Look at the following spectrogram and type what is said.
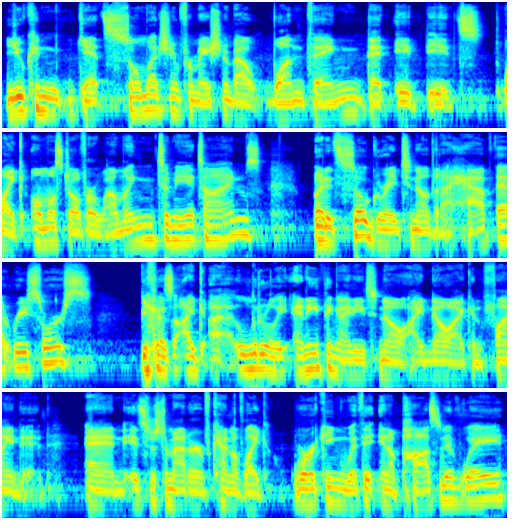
you can get so much information about one thing that it, it's like almost overwhelming to me at times. But it's so great to know that I have that resource because I, I literally anything I need to know, I know I can find it. And it's just a matter of kind of like working with it in a positive way,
